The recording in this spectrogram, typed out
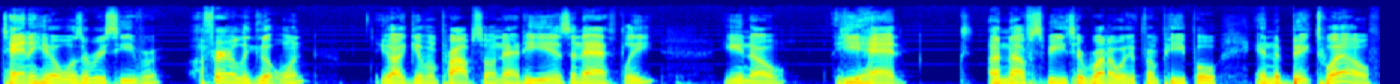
Tannehill was a receiver, a fairly good one. You know, I give him props on that. He is an athlete. You know, he had enough speed to run away from people in the Big 12.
